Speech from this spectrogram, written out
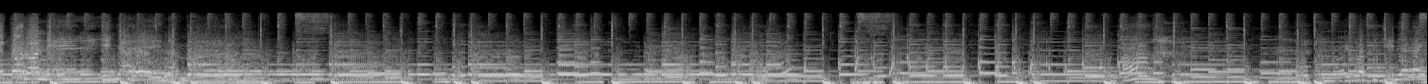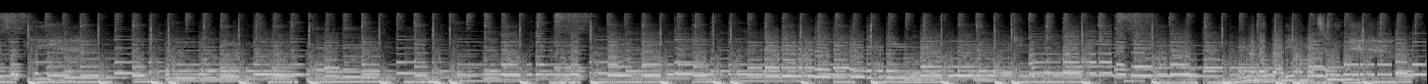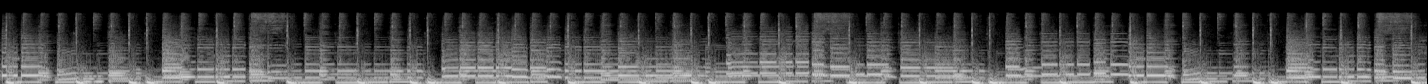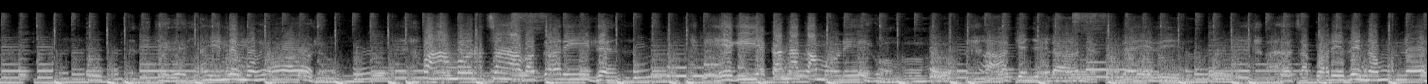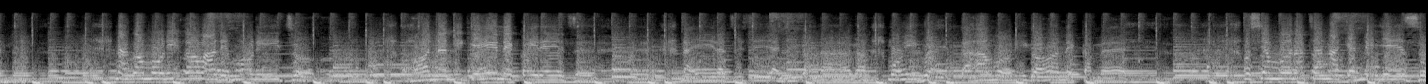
Ikorwo nĩ hinya hĩndame Ah, mevena munene nago murigo wari murizo hona nigene koireze naira tsitsi yanjiganaga muigwe kaha murigo nekame osiamburatsanake ni yesu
